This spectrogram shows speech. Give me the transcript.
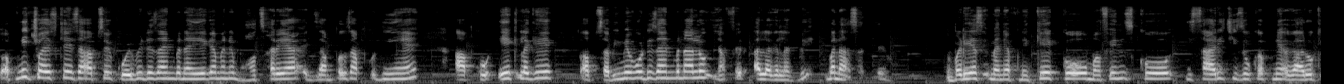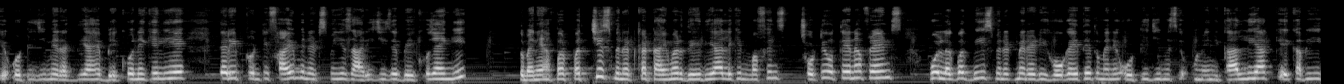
तो अपनी चॉइस के हिसाब से कोई भी डिज़ाइन बनाइएगा. मैंने बहुत सारे यहाँ एग्जाम्पल्स आपको दिए हैं. आपको एक लगे तो आप सभी में वो डिज़ाइन बना लो या फिर अलग अलग भी बना सकते हो। तो बढ़िया से मैंने अपने केक को मफिन्स को, ये सारी चीज़ों को अपने अगारों के ओ में रख दिया है बेक होने के लिए। करीब 25 मिनट्स में ये सारी चीज़ें बेक हो जाएँगी। तो मैंने यहाँ पर 25 मिनट का टाइमर दे दिया, लेकिन मफिन्स छोटे होते हैं ना फ्रेंड्स वो लगभग 20 मिनट में रेडी हो गए थे तो मैंने ओ में से उन्हें निकाल लिया। केक अभी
